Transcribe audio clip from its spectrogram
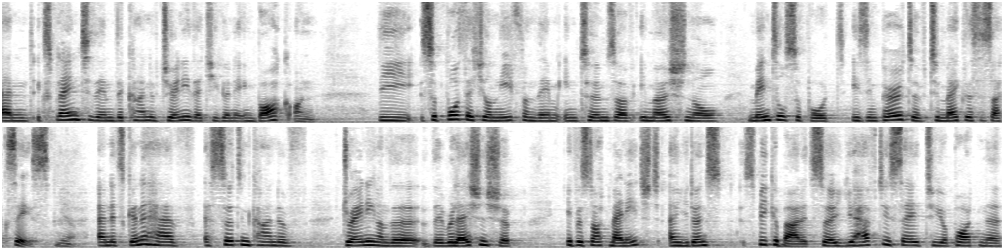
and explain to them the kind of journey that you're going to embark on, the support that you'll need from them in terms of emotional, mental support is imperative to make this a success. Yeah. And it's going to have a certain kind of draining on the, the relationship if it's not managed and you don't speak about it. So you have to say to your partner,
